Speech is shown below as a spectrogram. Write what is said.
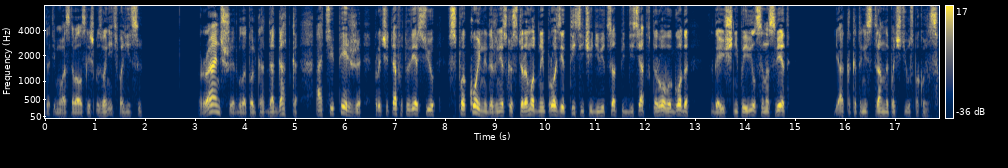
Затем ему оставалось лишь позвонить в полицию. Раньше это была только догадка, а теперь же, прочитав эту версию в спокойной, даже несколько старомодной прозе 1952 года, когда еще не появился на свет, я, как это ни странно, почти успокоился.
